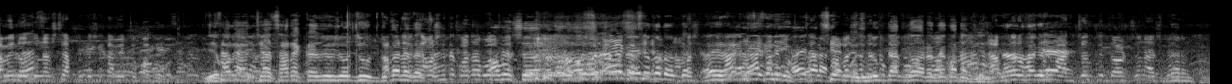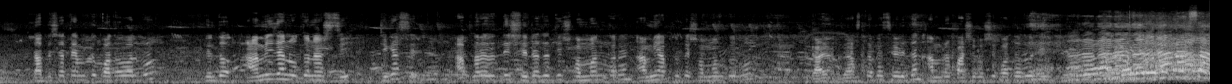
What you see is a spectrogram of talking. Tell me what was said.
আমি নতুন আসছি আপনাদের সাথে আমি একটু কথা বলব। স্যার আচ্ছা একটা দোকানে আমার সাথে কথা অবশ্যই লোক ডাকবো আর কথা বলব আপনারা পাঁচজন কি দশজন আসবেন? তাদের সাথে আমি একটু কথা বলব। কিন্তু আমি যা নতুন আসছি ঠিক আছে আপনারা যদি সেটা যদি সম্মান করেন আমি আপনাদের সম্মান করব রাস্তাটা ছেড়ে দেন আমরা পাশাপাশি কথা বলি আমি আপনাদের আশ্বাস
